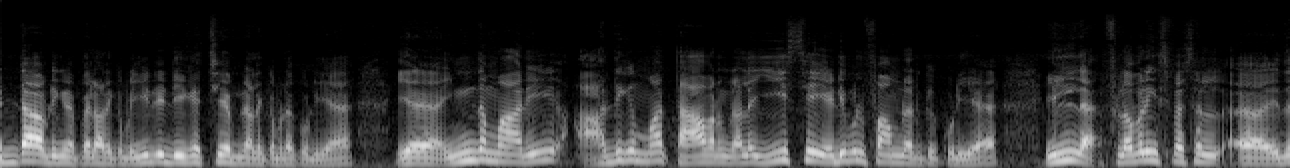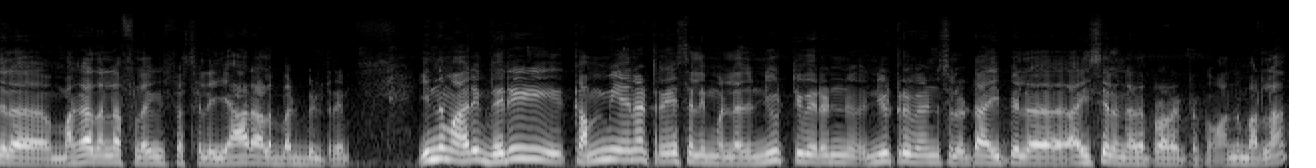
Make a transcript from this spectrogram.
எட்டா அப்படிங்கிற பேரில் அழைக்கப்படும் இடிடிஹெச் அப்படின்னு அழைக்கப்படக்கூடிய இந்த மாதிரி அதிகமாக தாவரங்களால் ஈஸியாக எடிபிள் ஃபார்மில் இருக்கக்கூடிய இல்லை ஃப்ளவரிங் ஸ்பெஷல் இதில் மகாதனில் ஃப்ளவரிங் ஸ்பெஷல் யாரால பட் பில்ட்ரு இந்த மாதிரி வெரி கம்மியான ட்ரேஸ் எலிமெண்ட் நியூட்ரிவேரன் நியூட்ரிவேன்னு சொல்லிட்டு ஐபிஎல் ஐசிஎல் நிறைய ப்ராடக்ட் இருக்கும். அந்த மாதிரிலாம்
